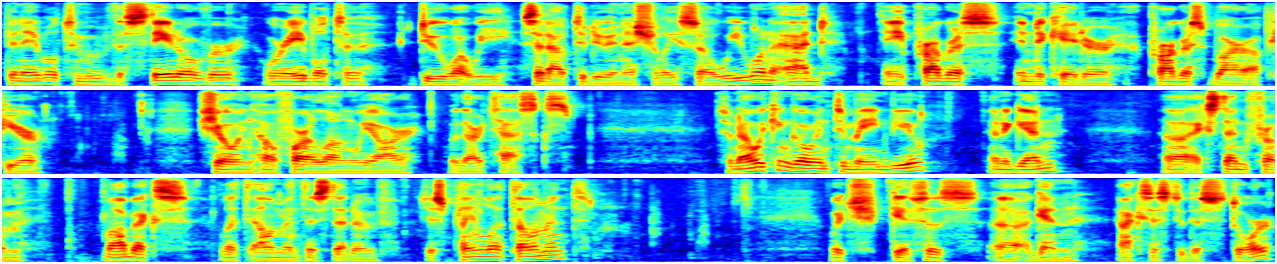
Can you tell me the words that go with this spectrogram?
been able to move the state over, we're able to do what we set out to do initially. So we want to add a progress indicator, a progress bar up here, showing how far along we are with our tasks. So now we can go into main view, and again, uh, extend from mobx lit element instead of just plain lit element which gives us, uh, again, access to the store.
